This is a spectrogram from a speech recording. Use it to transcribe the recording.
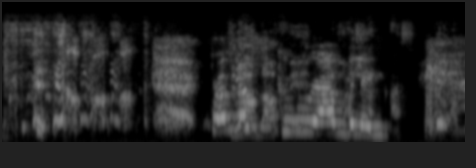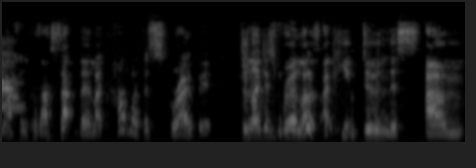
From You know, your I'm scrambling. I, sat- I, no, I'm laughing because I sat there like, how do I describe it? Then I just realized I keep doing this. Um,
